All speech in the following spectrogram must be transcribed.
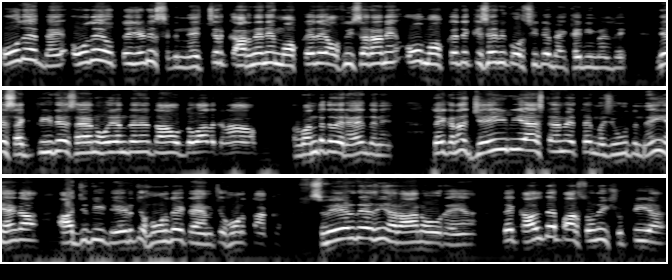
ਉਹਦੇ ਬੈ- ਉਹਦੇ ਉੱਤੇ ਜਿਹੜੇ ਸਿਗਨੇਚਰ ਕਰਨੇ ਨੇ ਮੌਕੇ ਦੇ ਆਫੀਸਰਾਂ ਨੇ, ਉਹ ਮੌਕੇ ਤੇ ਕਿਸੇ ਵੀ ਕੁਰਸੀ ਤੇ ਬੈਠੇ ਨਹੀਂ ਮਿਲਦੇ। ਜੇ ਸੈਕਟਰੀ ਦੇ ਸਾਈਨ ਹੋ ਜਾਂਦੇ ਨੇ ਤਾਂ ਉਸ ਤੋਂ ਬਾਅਦ ਕਹਣਾ ਪ੍ਰਬੰਧਕ ਦੇ ਰਹਿ ਜਾਂਦੇ ਨੇ। ਤੇ ਕਹਣਾ ਜੇਈ ਵੀ ਇਸ ਟਾਈਮ ਇੱਥੇ ਮੌਜੂਦ ਨਹੀਂ ਹੈਗਾ। ਅੱਜ ਦੀ ਡੇਟ 'ਚ, ਹੁਣ ਦੇ ਟਾਈਮ 'ਚ, ਹੁਣ ਤੱਕ। ਸਵੇਰ ਦੇ ਅਸੀਂ ਹੈਰਾਨ ਹੋ ਰਹੇ ਹਾਂ। ਤੇ ਕੱਲ ਤੇ ਪਰਸੋਂ ਦੀ ਛੁੱਟੀ ਆ।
